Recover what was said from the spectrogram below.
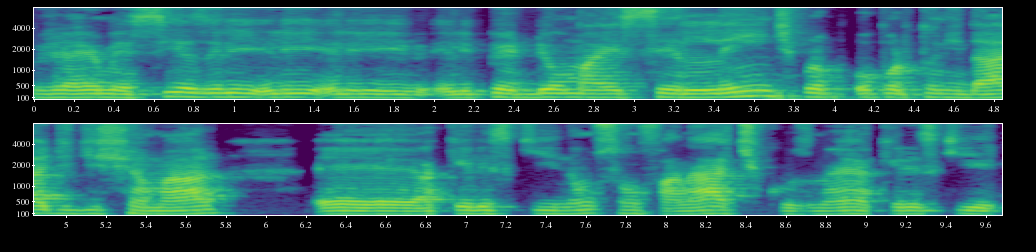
o Jair Messias, ele, ele, ele, ele perdeu uma excelente oportunidade de chamar é, aqueles que não são fanáticos, né? aqueles que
